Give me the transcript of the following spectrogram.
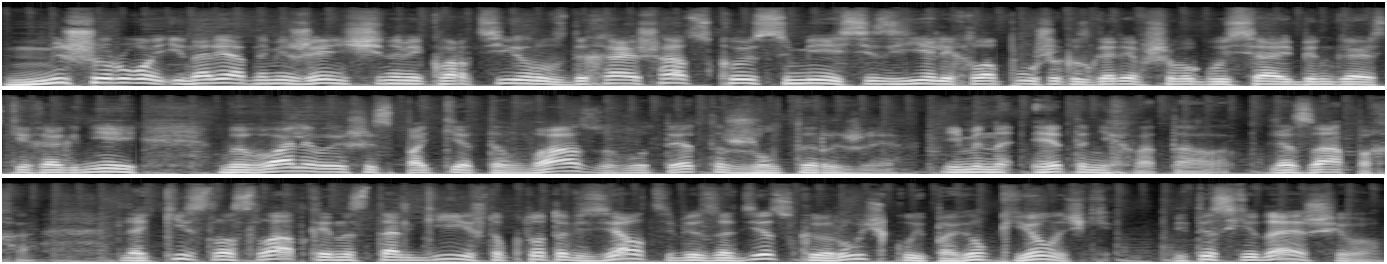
мишерой и нарядными женщинами квартиру, вздыхаешь адскую смесь из ели хлопушек сгоревшего гуся и бенгальских огней, вываливаешь из пакета вазу вот это желто-рыжее. Именно это не хватало. Для запаха, для кисло-сладкой ностальгии, чтобы кто-то взял тебе за детскую ручку и повел к елочке. И ты съедаешь его,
